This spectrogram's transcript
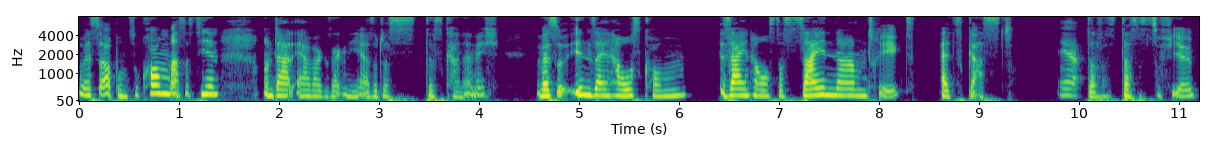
weißt du, ab und zu kommen, assistieren. Und da hat er aber gesagt, nee, also das, das kann er nicht. Weißt du, in sein Haus kommen, sein Haus, das seinen Namen trägt, als Gast. Ja. Das ist, das ist zu viel.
